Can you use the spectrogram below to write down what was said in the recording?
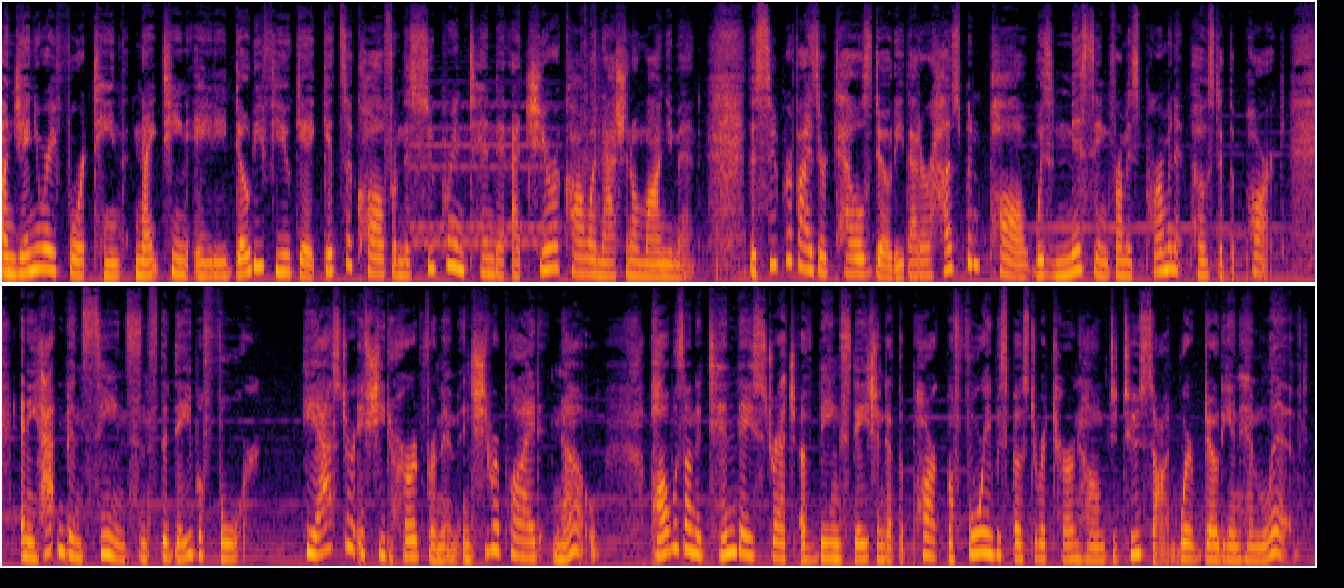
On January 14, 1980, Dodie Fugate gets a call from the superintendent at Chiricahua National Monument. The supervisor tells Dodie that her husband Paul was missing from his permanent post at the park, and he hadn't been seen since the day before. He asked her if she'd heard from him, and she replied, no. Paul was on a 10 day stretch of being stationed at the park before he was supposed to return home to Tucson, where Dodie and him lived.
